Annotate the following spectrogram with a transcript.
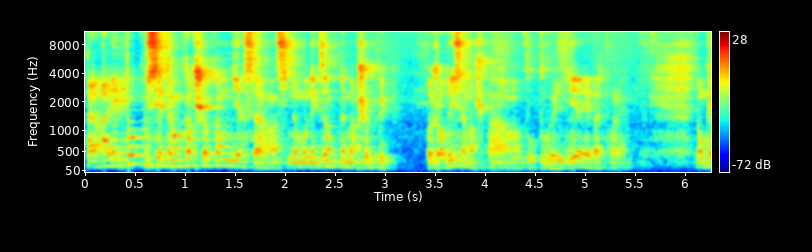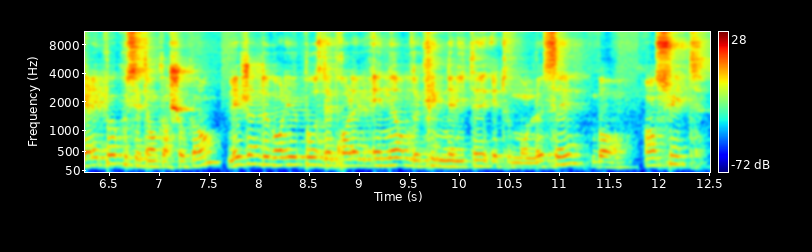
Alors à l'époque où c'était encore choquant de dire ça, hein, sinon mon exemple ne marche plus. Aujourd'hui ça marche pas, hein, vous pouvez le dire, il n'y a pas de problème. Donc à l'époque où c'était encore choquant, les jeunes de banlieue posent des problèmes énormes de criminalité et tout le monde le sait. Bon, ensuite,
